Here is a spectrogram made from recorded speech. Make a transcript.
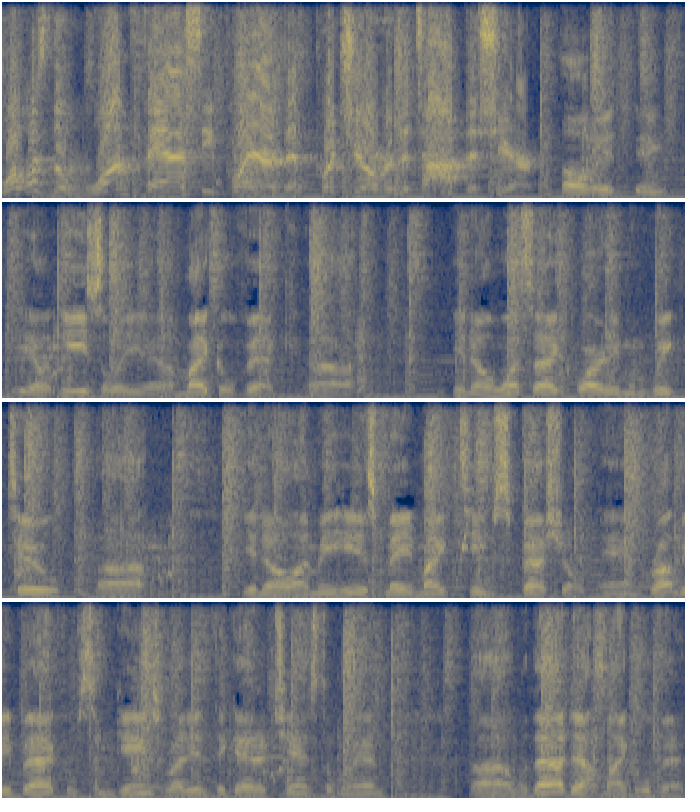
what was the one fantasy player that put you over the top this year? Oh, it, it you know easily uh, Michael Vick. Uh, you know, once I acquired him in week two, uh, you know, I mean, he just made my team special and brought me back from some games where I didn't think I had a chance to win. Uh, without a doubt, Michael Vick.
